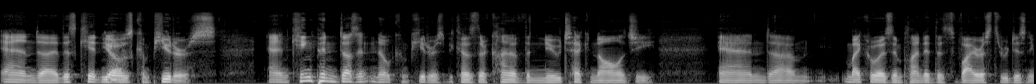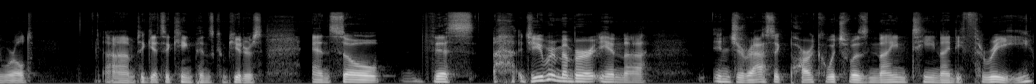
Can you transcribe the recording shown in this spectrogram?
and uh, this kid Yeah. knows computers, and Kingpin doesn't know computers because they're kind of the new technology, and um, Micro has implanted this virus through Disney World um, to get to Kingpin's computers, and so this. Do you remember in? Uh, in Jurassic Park, which was 1993.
